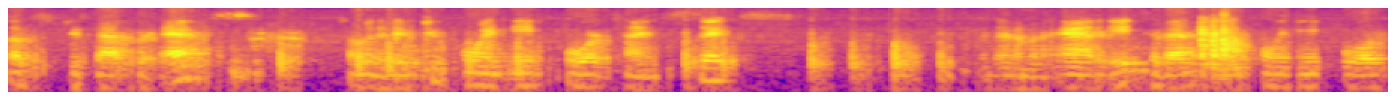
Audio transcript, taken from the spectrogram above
Substitute that for x. So I'm going to do 2.84 times 6. And then I'm going to add 8 to that, 2.84.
